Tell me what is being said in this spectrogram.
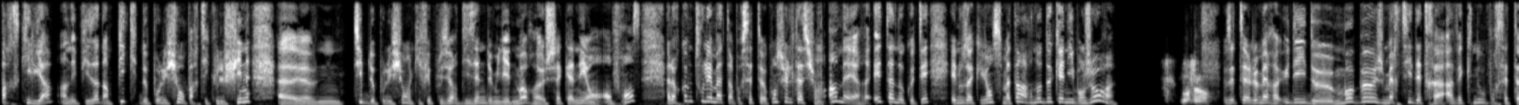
parce qu'il y a un épisode, un pic de pollution aux particules fines, euh, type de pollution qui fait plusieurs dizaines de milliers de morts euh, chaque année en, en France. Alors comme tous les matins pour cette consultation, un maire est à nos côtés et nous accueillons ce matin Arnaud Decani. Bonjour. Bonjour. Vous êtes le maire UDI de Maubeuge. Merci d'être avec nous pour cette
